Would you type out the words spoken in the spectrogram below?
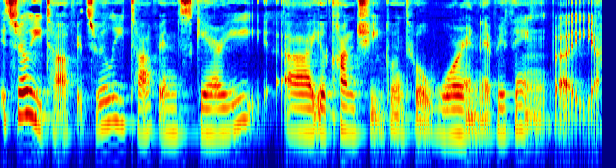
it's really tough it's really tough and scary uh, your country going through a war and everything but yeah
